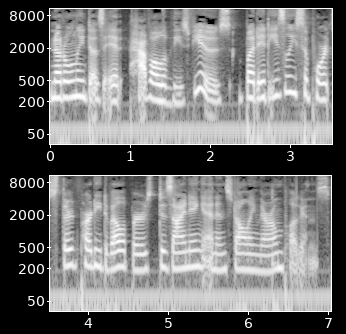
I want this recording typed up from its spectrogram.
not only does it have all of these views, but it easily supports third-party developers designing and installing their own plugins.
